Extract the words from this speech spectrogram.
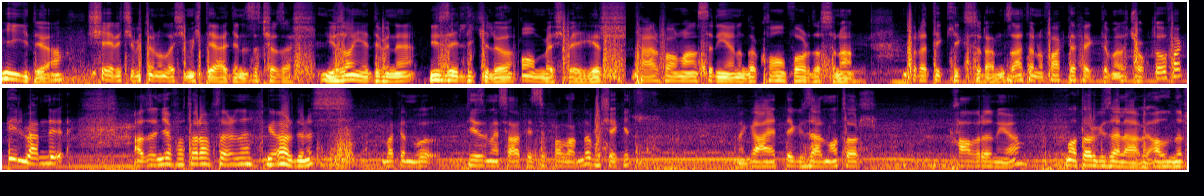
İyi gidiyor. Şehir içi bütün ulaşım ihtiyacınızı çözer. 117 bine 150 kilo 15 beygir performansının yanında konfor da sunan pratiklik sunan zaten ufak tefekli mi? Çok da ufak değil. Ben de az önce fotoğraflarını gördünüz. Bakın bu diz mesafesi falan da bu şekil. Yani gayet de güzel motor kavranıyor. Motor güzel abi alınır.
